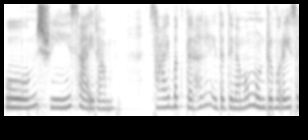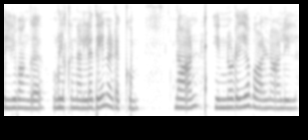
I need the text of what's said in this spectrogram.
ஓம் ஸ்ரீ சாய்ராம். சாய் பக்தர்கள் இது தினமும் மூன்று முறை சொல்லுவாங்க உங்களுக்கு நல்லதே நடக்கும். நான் என்னுடைய வாழ்நாளில்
